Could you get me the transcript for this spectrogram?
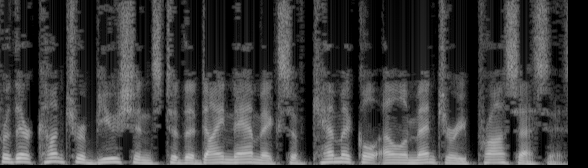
for their contributions to the dynamics of chemical elementary processes.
